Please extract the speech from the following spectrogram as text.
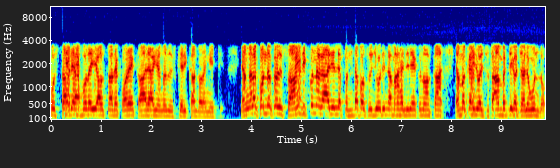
ഉസ്താദെ അബുദയ്യ ഉസ്താദെ കുറെ കാലമായി ഞങ്ങൾ നിസ്കരിക്കാൻ തുടങ്ങിയിട്ട്. ഞങ്ങളെ കൊണ്ടൊക്കെ സാധിക്കുന്ന കാര്യമില്ല. ഇപ്പൊ എന്താ സുജൂദിന്റെ മഹലിലേക്ക് നോക്കാൻ നമുക്ക് അതിന് വലിച്ച സാമ്പത്തിക ചെലവുണ്ടോ?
